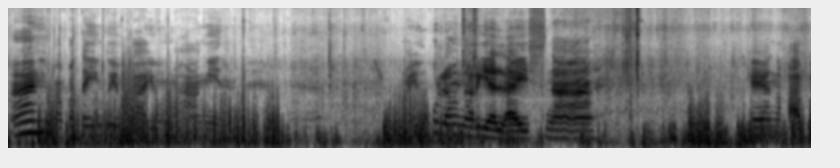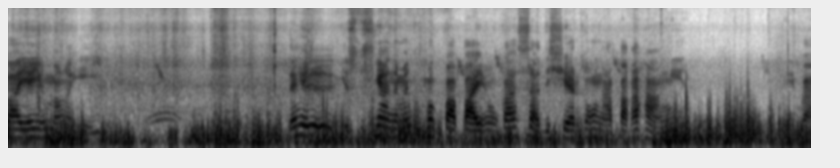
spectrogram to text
Ay papatayin ko yung payong mahangin ngayon ko lang na-realize na kaya nakaabaya yung mga A. Dahil useless nga naman kung magpapayong ka sa disyertong napakahangin. Diba?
